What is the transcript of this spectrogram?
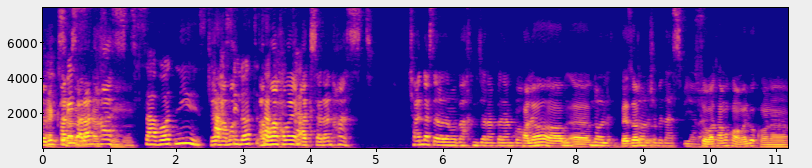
اکثرا. هست. سواد نیست. تحصیلات اما من اکثرا هست. چند درصد آدم وقت می‌ذارن برن واقعا حالا، نال- بذار دانشو به دست بیارن؟ صحبت همو کامل بکنم.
